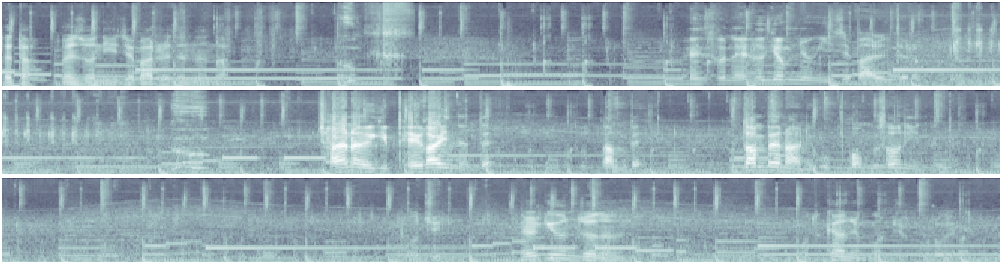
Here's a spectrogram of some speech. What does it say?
됐다. 왼손이 이제 말을 듣는다. 손에 흑염룡이 이제 말 들어 자연아 여기 배가 있는데? 돛담배? 돛담배는 아니고 범선이 있는데 뭐지? 헬기 운전은 어떻게 하는 건지 모르겠네.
